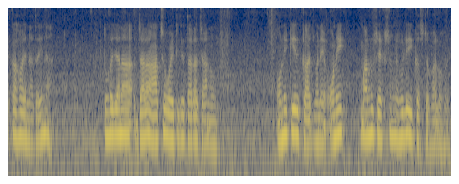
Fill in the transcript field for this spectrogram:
একা হয় না, তাই না? তোমরা জানা যারা আছো ওয়াইটিতে তারা জানো, অনেকের কাজ মানে অনেক মানুষ একসঙ্গে হলে এই কাজটা ভালো হয়।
